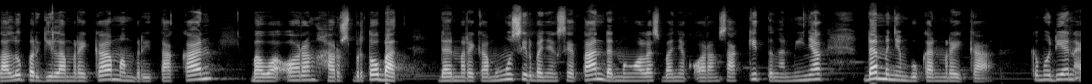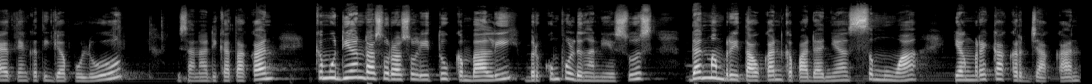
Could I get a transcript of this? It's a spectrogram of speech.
Lalu pergilah mereka memberitakan bahwa orang harus bertobat, dan mereka mengusir banyak setan dan mengoles banyak orang sakit dengan minyak dan menyembuhkan mereka. Kemudian ayat yang ke-30, di sana dikatakan, kemudian rasul-rasul itu kembali berkumpul dengan Yesus dan memberitahukan kepadanya semua yang mereka kerjakan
